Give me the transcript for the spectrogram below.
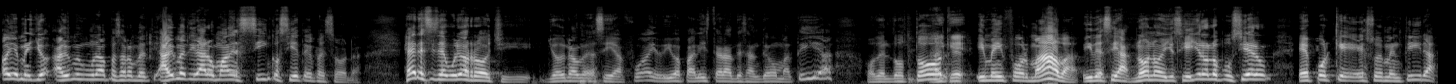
oye, yo, a mí, una persona a mí me tiraron más de 5 o 7 personas. Génesis se murió Rochi. Yo no me decía, fue, yo iba para el Instagram de Santiago Matías o del doctor y me informaba y decía, no, no, si ellos no lo pusieron es porque eso es mentira,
